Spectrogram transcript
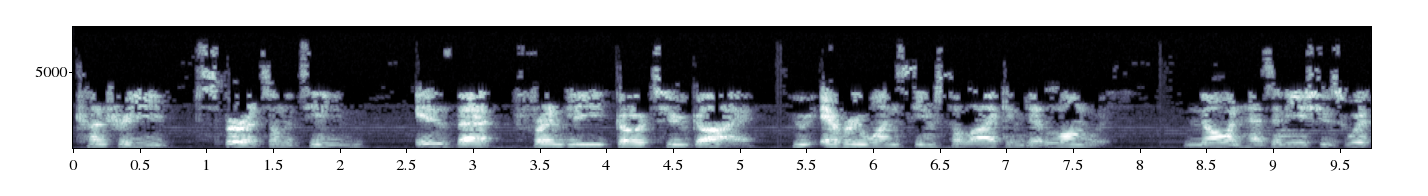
country spirit on the team, is that friendly go to guy who everyone seems to like and get along with. No one has any issues with.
